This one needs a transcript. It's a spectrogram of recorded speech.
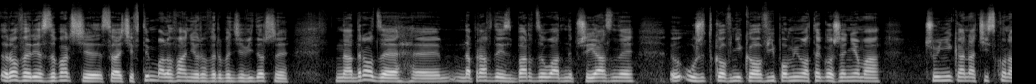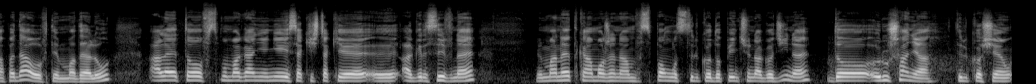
Rower jest, zobaczcie, słuchajcie, w tym malowaniu rower będzie widoczny na drodze. Naprawdę jest bardzo ładny, przyjazny użytkownikowi, pomimo tego, że nie ma czujnika nacisku na pedału w tym modelu, ale to wspomaganie nie jest jakieś takie e, agresywne. Manetka może nam wspomóc tylko do 5 na godzinę. Do ruszania tylko się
